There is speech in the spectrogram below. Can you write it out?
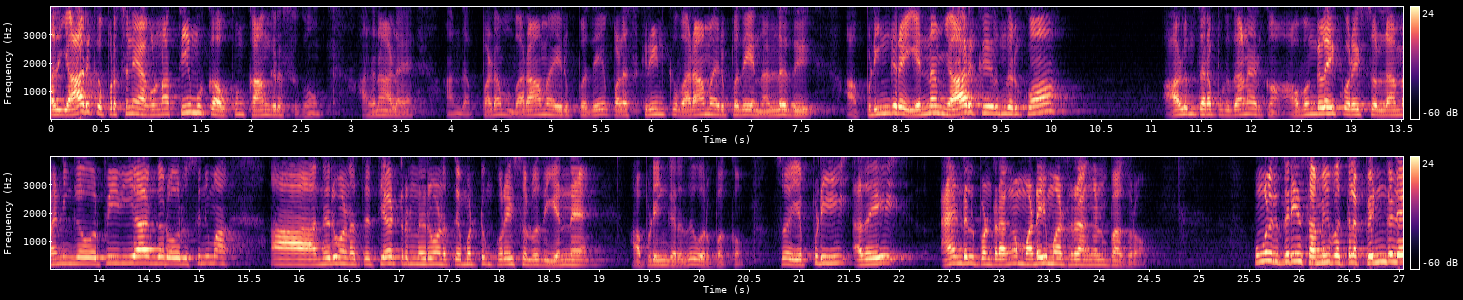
அது யாருக்கு பிரச்சனை ஆகும்னா திமுகவுக்கும் காங்கிரஸுக்கும். அதனால் அந்த படம் வராமல் இருப்பதே பல ஸ்க்ரீனுக்கு வராமல் இருப்பதே நல்லது அப்படிங்கிற எண்ணம் யாருக்கு இருந்திருக்கும் ஆளும் தரப்புக்கு தானே இருக்கும். அவங்களே குறை சொல்லாமல் நீங்கள் ஒரு பிவிஆங்கிற ஒரு சினிமா நிறுவனத்தை தியேட்டர் நிறுவனத்தை மட்டும் குறை சொல்வது என்ன? அப்படிங்கிறது ஒரு பக்கம். ஸோ எப்படி அதை ஹேண்டில் பண்ணுறாங்க மடை மாற்றுறாங்கன்னு பார்க்குறோம். உங்களுக்கு தெரியும் சமீபத்தில் பெண்களே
